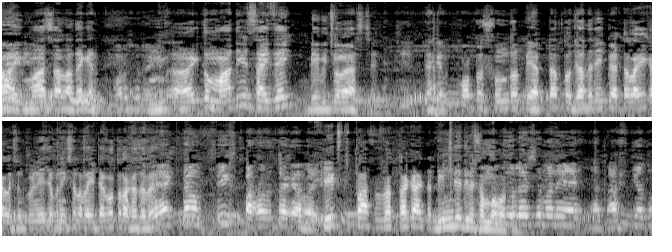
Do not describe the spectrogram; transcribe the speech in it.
ভাই, baby, মাশাআল্লাহ দেখেন। একদম মাদির সাইজেই বেবি চলে আসছে। দেখেন কত সুন্দর পেয়ারটা। তো যাদের এই পেয়ারটা লাগে কালেকশন করে নিয়ে যাবেন ইনশাআল্লাহ ভাই এটা কত রাখা যাবে? একদম ফিক্স পাঁচ হাজার টাকা ভাই। ফিক্সড পাঁচ হাজার টাকা এটা ডিম দিয়ে দিবে সম্ভবত। মানে আজকে অত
